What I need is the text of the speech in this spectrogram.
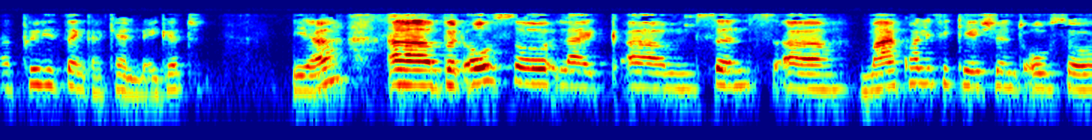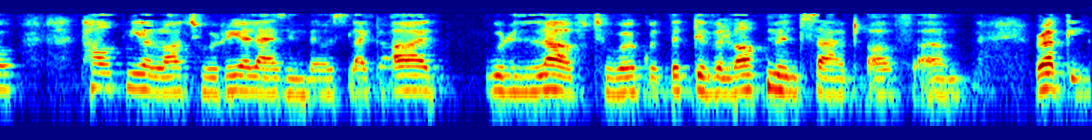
I pretty think I can make it. Yeah. Uh, but also like, um, since, uh, my qualifications also helped me a lot with realizing those, like I would love to work with the development side of um, rugby.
